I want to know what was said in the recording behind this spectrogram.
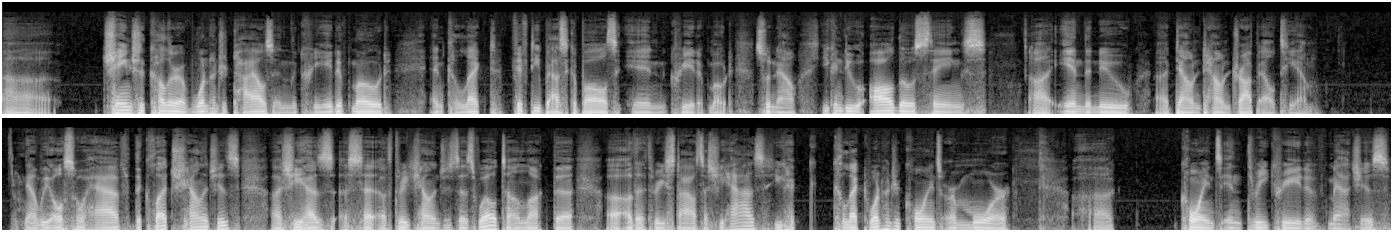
uh, change the color of 100 tiles in the creative mode, and collect 50 basketballs in creative mode. So now you can do all those things uh, in the new uh, downtown drop LTM. Now we also have the clutch challenges. Uh, she has a set of three challenges as well to unlock the uh, other three styles that she has. You collect 100 coins or more, uh, coins in three creative matches.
